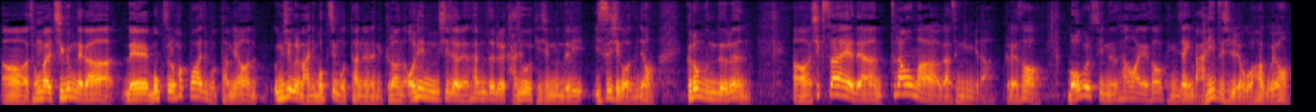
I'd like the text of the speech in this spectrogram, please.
어, 정말 지금 내가 내 몫을 확보하지 못하면 음식을 많이 먹지 못하는 그런 어린 시절의 삶들을 가지고 계신 분들이 있으시거든요. 그런 분들은 어, 식사에 대한 트라우마가 생깁니다. 그래서 먹을 수 있는 상황에서 굉장히 많이 드시려고 하고요.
